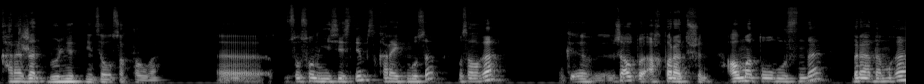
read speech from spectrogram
қаражат бөлінеді денсаулық сақтауға. Ә, соның есесіне біз қарайтын болсақ мысалға жалпы ақпарат үшін алматы облысында бір адамға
